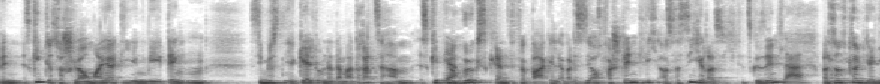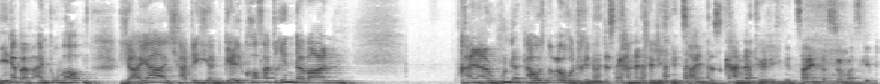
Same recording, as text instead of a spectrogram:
wenn, es gibt ja so Schlaumeier, die irgendwie denken, sie müssten ihr Geld unter der Matratze haben. Es gibt ja. eine Höchstgrenze für Bargeld, aber das ist ja auch verständlich aus Versicherersicht jetzt gesehen. Klar. Weil sonst könnte ja jeder beim Einbruch behaupten, ja, ja, ich hatte hier einen Geldkoffer drin, da waren keine Ahnung, 100.000 Euro drin. Und das kann natürlich nicht sein. Das kann natürlich nicht sein, dass sowas gibt.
